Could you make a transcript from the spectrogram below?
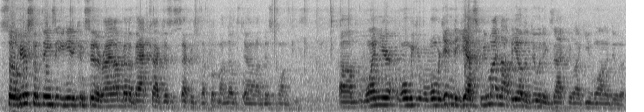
so here's some things that you need to consider, right? I'm gonna backtrack just a second because I put my notes down, I missed one piece. Um, when you're, when we, when we're getting to yes, we might not be able to do it exactly like you want to do it.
